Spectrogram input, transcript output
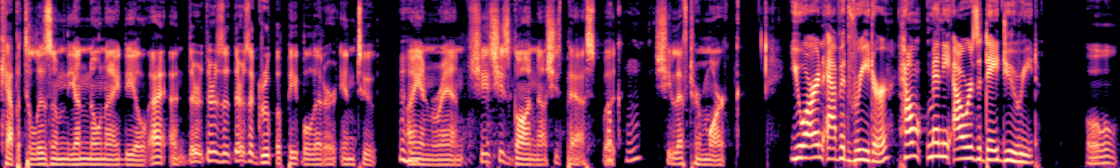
Capitalism, The Unknown Ideal. I, and there, there's a there's a group of people that are into Mhm. Ayn Rand. She's she's gone now. She's passed, but Okay. she left her mark. You are an avid reader. How many hours a day do you read? Oh,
